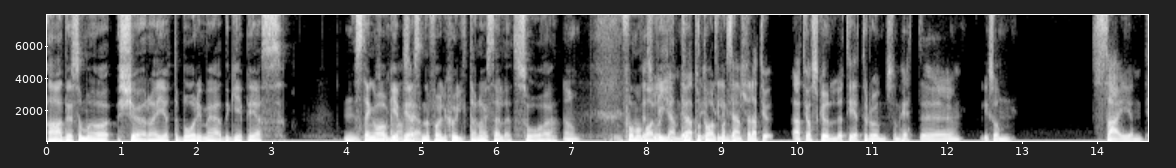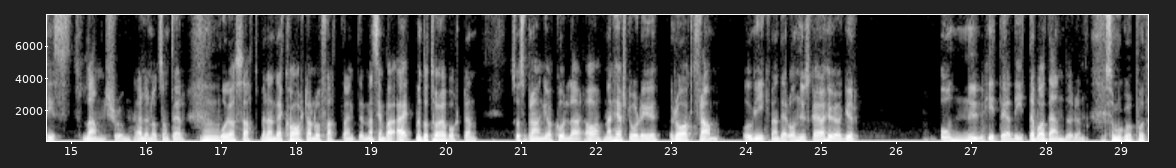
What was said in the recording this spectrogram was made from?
Ja, det är som att köra i Göteborg med GPS. Mm, Stäng av GPSen och följ skyltarna istället så Ja. får man För bara lite jag att, total Till exempel att jag, att jag skulle till ett rum som hette liksom Scientist Lunchroom eller något sånt där. Mm. Och jag satt med den där kartan och fattade inte. Men sen bara, nej, men då tar jag bort den. Så sprang jag och kollade. Ja, men här står det ju rakt fram. Och gick man där. Och nu ska jag höger. Och nu hittade jag dit. Det var den dörren. Som att gå, på ett,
